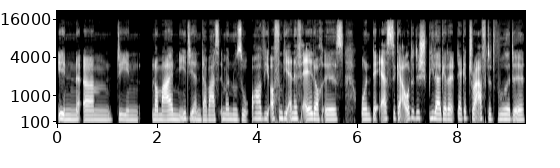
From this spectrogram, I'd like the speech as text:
in ähm, den normalen Medien, da war es immer nur so, oh, wie offen die NFL doch ist und der erste geoutete Spieler, der gedraftet wurde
